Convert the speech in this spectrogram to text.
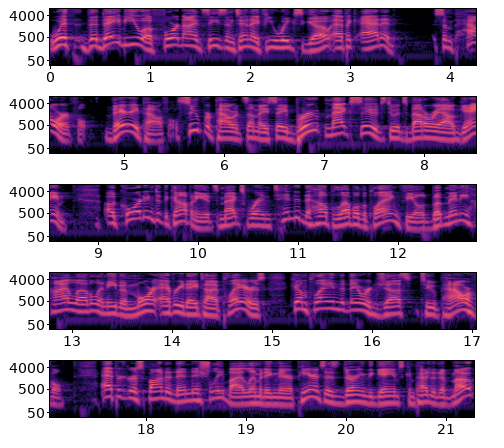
With the debut of Fortnite Season 10 a few weeks ago, Epic added some powerful, very powerful, super powered, some may say, brute mech suits to its Battle Royale game. According to the company, its mechs were intended to help level the playing field, but many high level and even more everyday type players complained that they were just too powerful. Epic responded initially by limiting their appearances during the game's competitive mode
